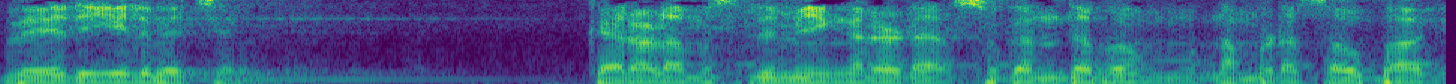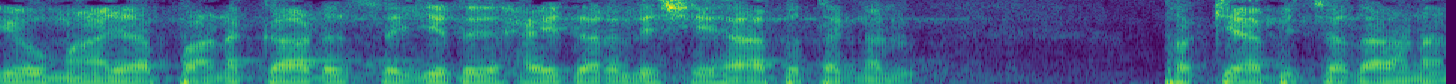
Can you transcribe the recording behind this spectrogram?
വേദിയിൽ വെച്ച് കേരള മുസ്ലിമീങ്ങളുടെ സുഗന്ധവും നമ്മുടെ സൗഭാഗ്യവുമായ പാണക്കാട് സയ്യിദ് ഹൈദർ അലി ഷിഹാബ് തങ്ങൾ പ്രഖ്യാപിച്ചതാണ്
